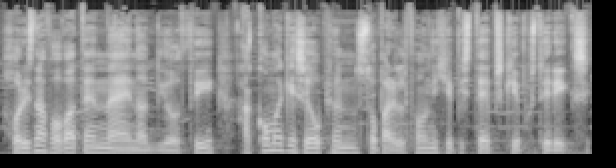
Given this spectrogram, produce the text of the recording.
χωρίς να φοβάται να εναντιωθεί ακόμα και σε όποιον στο παρελθόν είχε πιστέψει και υποστηρίξει.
